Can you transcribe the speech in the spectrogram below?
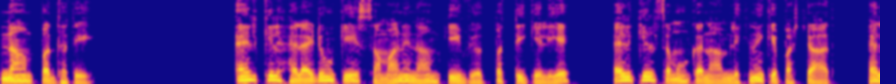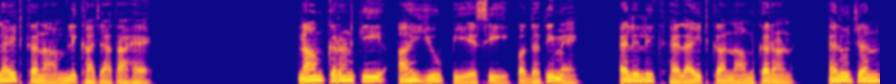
नाम पद्धति। एल्किल हेलाइडों के सामान्य नाम की व्युत्पत्ति के लिए एल्किल समूह का नाम लिखने के पश्चात हेलाइट का नाम लिखा जाता है। नामकरण की आई पद्धति में एलिलिक हेलाइट का नामकरण हेलोजन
